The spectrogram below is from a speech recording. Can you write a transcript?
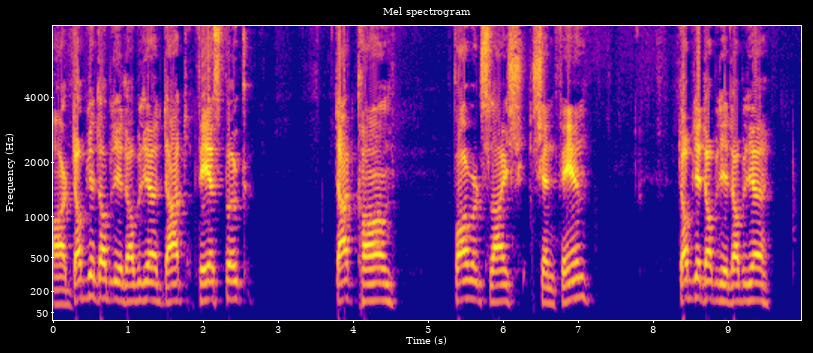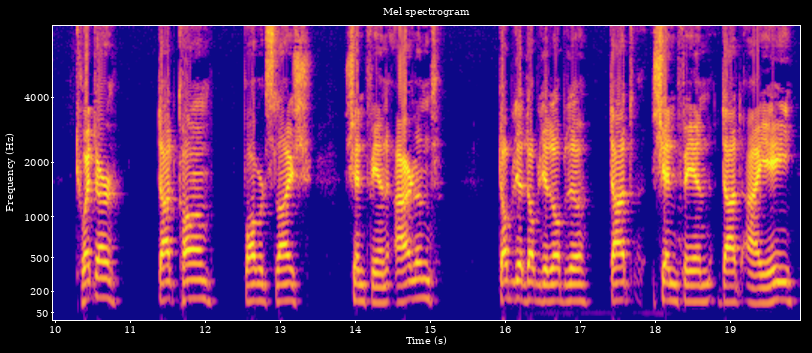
are www.facebook.com forward slash Sinn Féin, www.twitter.com forward slash Sinn Féin Ireland, www.sinnfein.ie,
